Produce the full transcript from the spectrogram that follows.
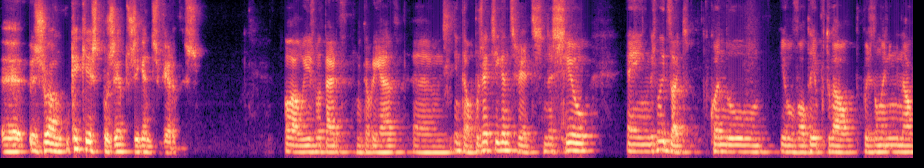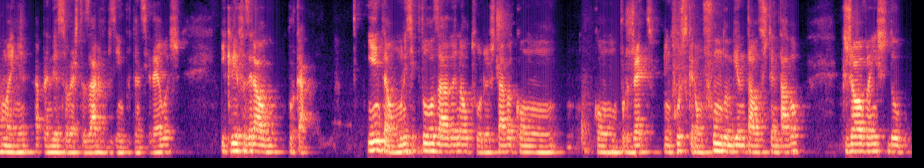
Uh, João, o que é que é este projeto Gigantes Verdes? Olá Luís, boa tarde, muito obrigado. Um, então, o projeto Gigantes Verdes nasceu em 2018, quando eu voltei a Portugal depois de um aninho na Alemanha a aprender sobre estas árvores e a importância delas e queria fazer algo por cá. E então, o município de Lousada, na altura, estava com, com um projeto em curso que era um fundo ambiental sustentável, que jovens do,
